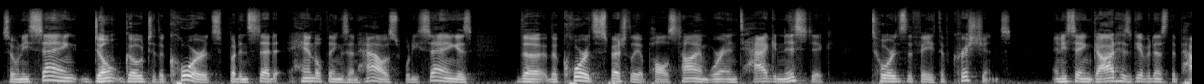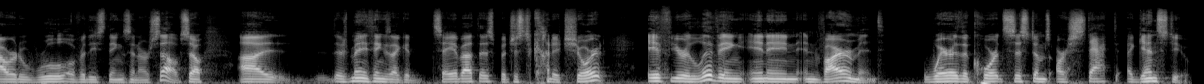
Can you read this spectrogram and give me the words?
So when he's saying don't go to the courts, but instead handle things in house, what he's saying is the the courts, especially at Paul's time, were antagonistic towards the faith of Christians. And he's saying God has given us the power to rule over these things in ourselves. So uh, there's many things I could say about this, but just to cut it short, if you're living in an environment where the court systems are stacked against you,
